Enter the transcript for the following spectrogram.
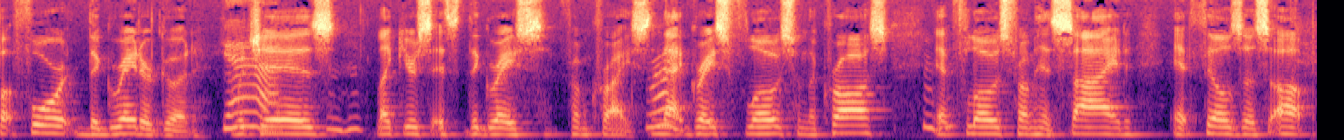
but for the greater good, Yeah. which is like you're, it's the grace from Christ. And that grace flows from the cross, it flows from his side, it fills us up.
